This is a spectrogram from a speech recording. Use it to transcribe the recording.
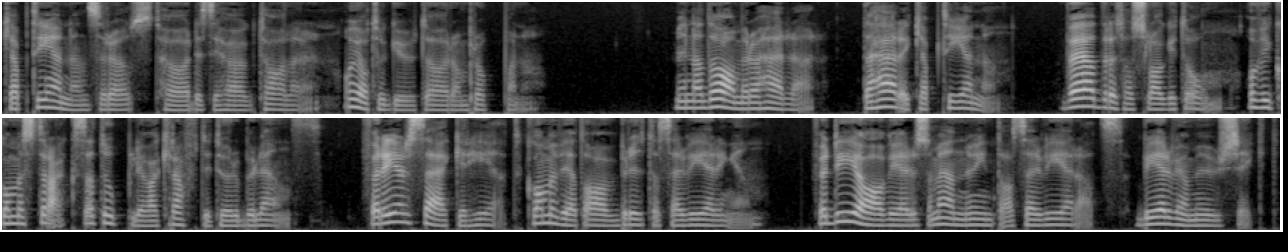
Kaptenens röst hördes i högtalaren och jag tog ut öronpropparna. Mina damer och herrar, det här är kaptenen. Vädret har slagit om och vi kommer strax att uppleva kraftig turbulens. För er säkerhet kommer vi att avbryta serveringen. För de av er som ännu inte har serverats ber vi om ursäkt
